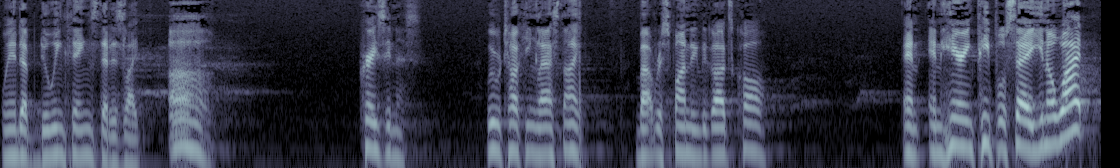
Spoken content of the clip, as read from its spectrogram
We end up doing things that is like, oh, craziness. We were talking last night about responding to God's call. And, and hearing people say, you know what?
